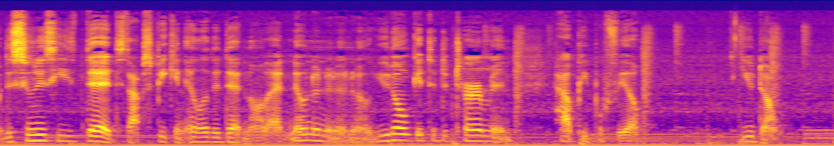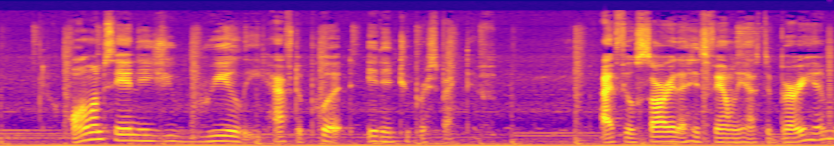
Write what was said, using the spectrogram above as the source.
But as soon as he's dead, stop speaking ill of the dead and all that. No, no, no, no, no. You don't get to determine how people feel. You don't. All I'm saying is you really have to put it into perspective. I feel sorry that his family has to bury him,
